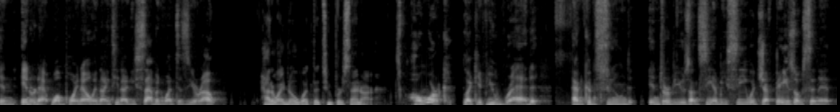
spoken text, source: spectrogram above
in Internet 1.0 in 1997 went to zero. How do I know what the 2% are? Homework. Like if you read and consumed interviews on CNBC with Jeff Bezos in it,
